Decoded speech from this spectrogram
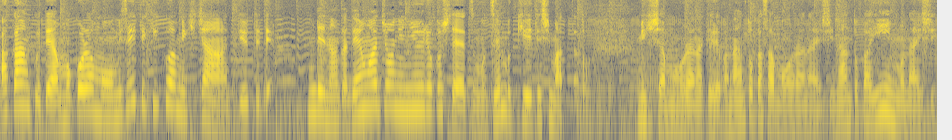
あかんくて「もうこれはもうお店行って聞くわみきちゃん」って言っててでなんか電話帳に入力したやつも全部消えてしまったと。ミキちゃんも売らなければなんとかさんも売らないしなんとか委員もないし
